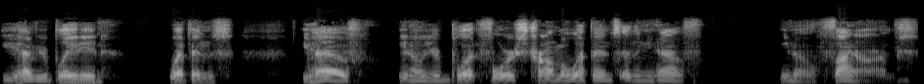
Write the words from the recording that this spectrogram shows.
you have your bladed weapons, you have, you know, your blunt force trauma weapons, and then you have, you know, firearms.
